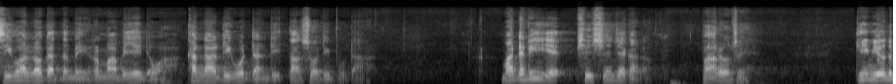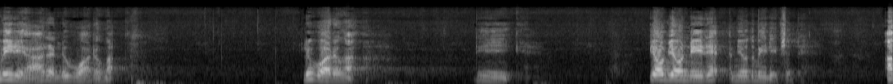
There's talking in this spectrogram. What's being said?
ဇီဝလောကသမိရမပယိတဝါခန္ဓာတိဝတ္တန္တိသာသောတိဗုဒ္ဓမတတိရဲ့ဖြည့်ရှင်းချက်ကတော့ဘာတော့ဆိုရင် ဒီမျိုးသမီးတွေဟာတဲ့လူဘဝတုန်းကလူဘဝတုန်းကဒီပျော်ပျော်နေတဲ့အမျိုးသမီးတွေဖြစ်တယ်အ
